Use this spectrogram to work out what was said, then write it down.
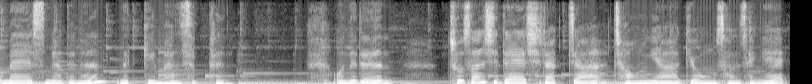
마음에 스며드는 느낌 한 스푼. 오늘은 조선시대 실학자 정약용 선생의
